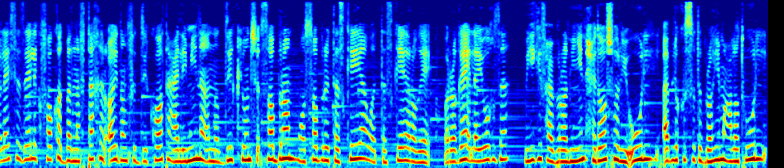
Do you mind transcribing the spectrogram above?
وليس ذلك فقط بل نفتخر أيضا في الضيقات عالمين أن الضيق ينشئ صبرا والصبر تزكية والتزكية رجاء. والرجاء لا يغزى ويجي في عبرانيين 11 يقول قبل قصة إبراهيم على طول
